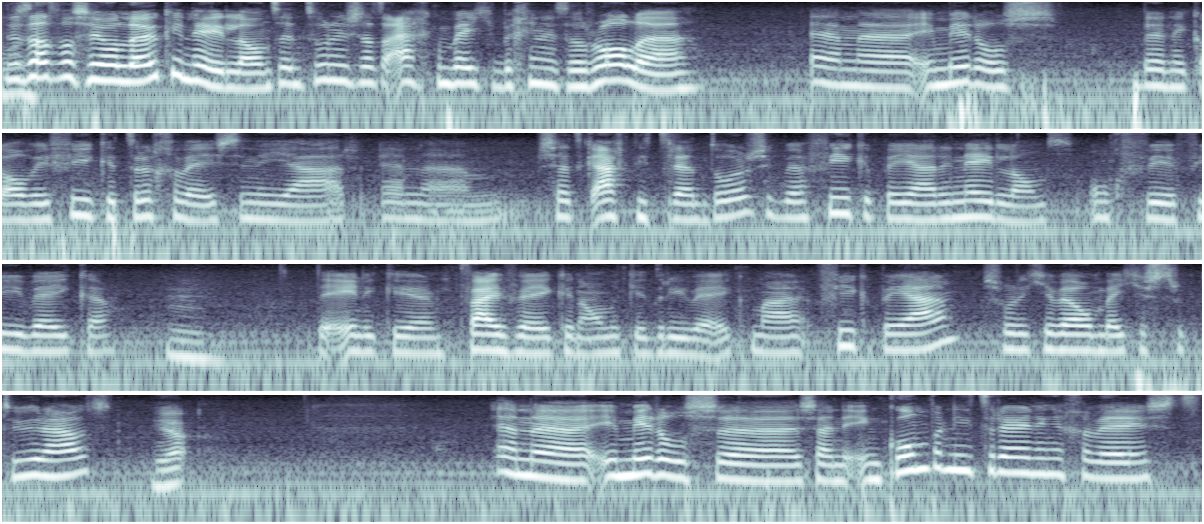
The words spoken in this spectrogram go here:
Dus dat was heel leuk in Nederland. En toen is dat eigenlijk een beetje beginnen te rollen. En eh, inmiddels ben ik alweer vier keer terug geweest in een jaar. En ehm, zet ik eigenlijk die trend door. Dus ik ben vier keer per jaar in Nederland. Ongeveer vier weken. Hmm. De ene keer vijf weken en de andere keer drie weken. Maar vier keer per jaar. Zodat je wel een beetje structuur houdt. Ja, En eh, inmiddels eh, zijn er in-company trainingen geweest.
